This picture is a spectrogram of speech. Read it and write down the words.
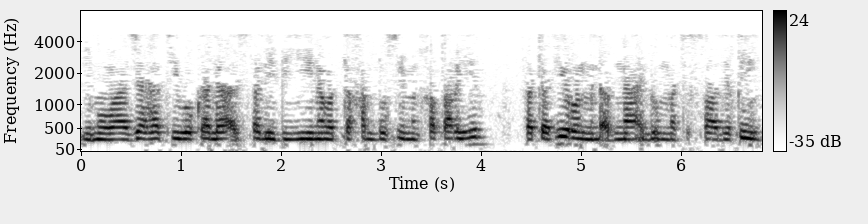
لمواجهة وكلاء الصليبيين والتخلص من خطرهم فكثير من أبناء الأمة الصادقين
